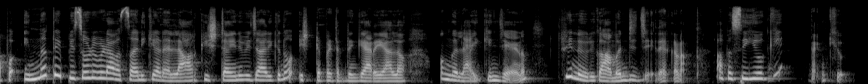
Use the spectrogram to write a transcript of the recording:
അപ്പോൾ ഇന്നത്തെ എപ്പിസോഡ് ഇവിടെ അവസാനിക്കുകയാണ്. എല്ലാവർക്കും ഇഷ്ടമായി വിചാരിക്കുന്നു. ഇഷ്ടപ്പെട്ടതെങ്കിൽ അറിയാമല്ലോ ഒന്ന് ലൈക്കും ചെയ്യണം. പിന്നെ ഒരു കമന്റും ചെയ്തേക്കണം. അപ്പോൾ സി യോക്കി Thank you.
